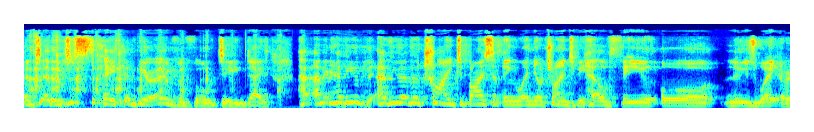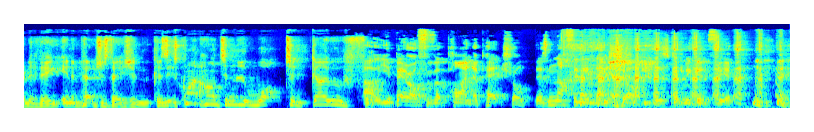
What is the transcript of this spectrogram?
and tell you to stay on your own for 14 days. I mean, have you have you ever tried to buy something when you're trying to be healthy or lose weight or anything in a petrol station? Because it's quite hard to know what to go for. Oh, you're better off with a pint of petrol. There's nothing in that shop that's going to be good for you.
